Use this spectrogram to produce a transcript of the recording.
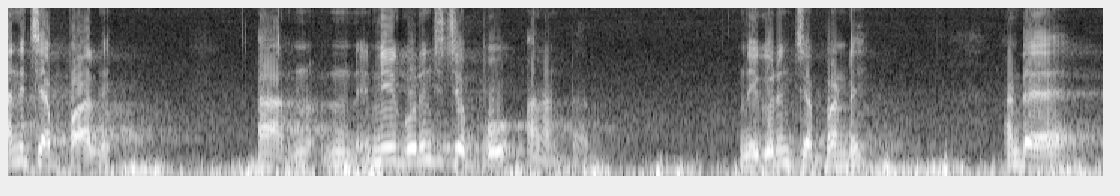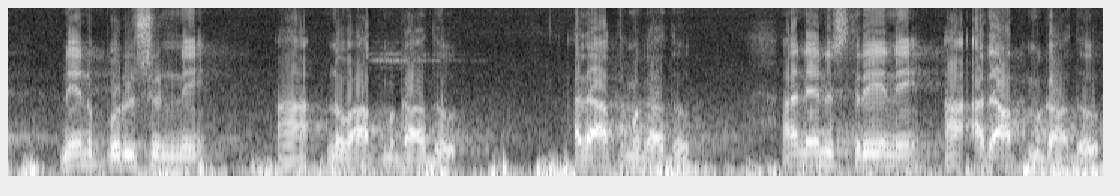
అని చెప్పాలి. నీ గురించి చెప్పు అని అంటారు. నీ గురించి చెప్పండి. అంటే నేను పురుషుణ్ణి నువ్వు ఆత్మ కాదు అది ఆత్మ కాదు. నేను స్త్రీని ఆ, అది ఆత్మ కాదు.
